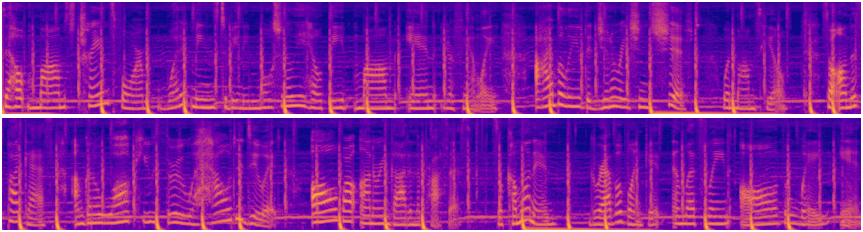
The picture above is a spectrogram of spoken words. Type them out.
to help moms transform what it means to be an emotionally healthy mom in your family. I believe the generation shift when moms heal. So, on this podcast, I'm going to walk you through how to do it, all while honoring God in the process. So, come on in, grab a blanket, and let's lean all the way in.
